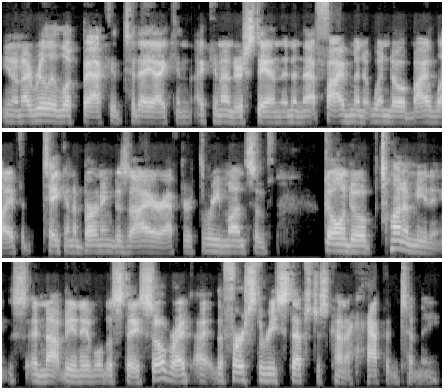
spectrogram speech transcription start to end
you know, and I really look back at today, I can I can understand that in that five minute window of my life, taking a burning desire after three months of going to a ton of meetings and not being able to stay sober, I, I, the first three steps just kind of happened to me.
